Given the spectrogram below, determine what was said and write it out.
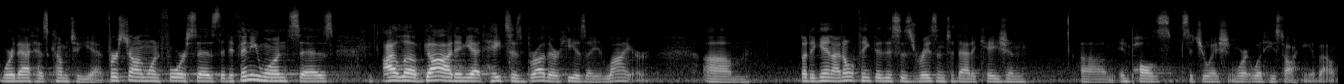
where that has come to yet. 1 John 1 4 says that if anyone says, I love God, and yet hates his brother, he is a liar. Um, but again, I don't think that this has risen to that occasion um, in Paul's situation, where, what he's talking about.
